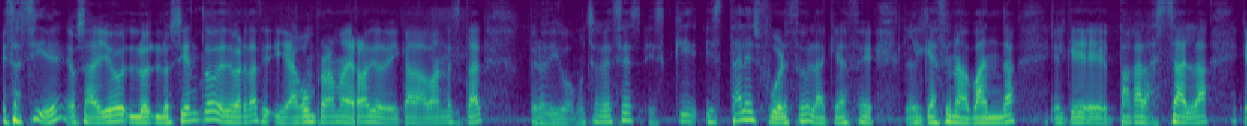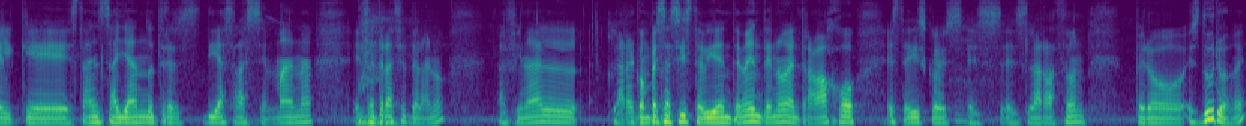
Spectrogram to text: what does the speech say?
es así, ¿eh? O sea, yo lo, lo siento de verdad y hago un programa de radio dedicado a bandas y tal, pero digo, muchas veces es que es tal esfuerzo la que hace, el que hace una banda, el que paga la sala, el que está ensayando tres días a la semana, etcétera, etcétera, ¿no? Al final, la recompensa existe, evidentemente, ¿no? El trabajo, este disco es, es, es la razón, pero es duro, ¿eh?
